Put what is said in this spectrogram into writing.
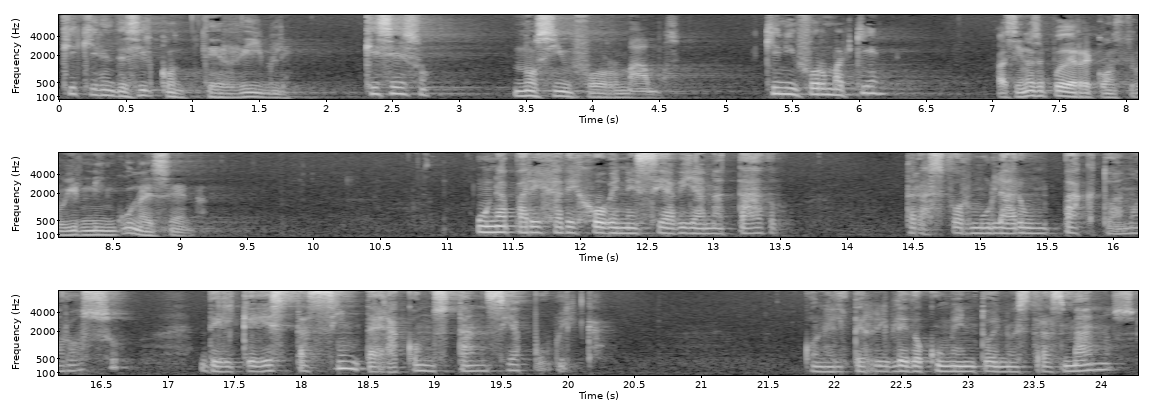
¿Qué quieren decir con terrible? ¿Qué es eso? Nos informamos. ¿Quién informa a quién? Así no se puede reconstruir ninguna escena. Una pareja de jóvenes se había matado tras formular un pacto amoroso del que esta cinta era constancia pública. Con el terrible documento en nuestras manos,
